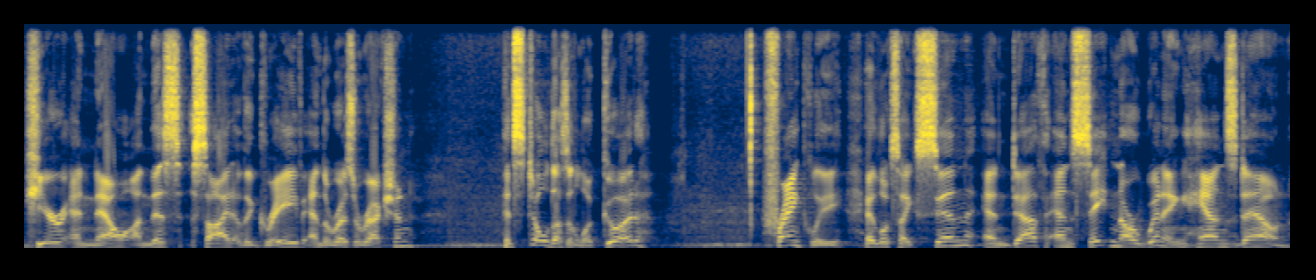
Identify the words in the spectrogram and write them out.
here and now on this side of the grave and the resurrection, it still doesn't look good. Frankly, it looks like sin and death and Satan are winning hands down.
